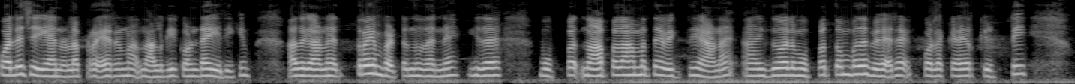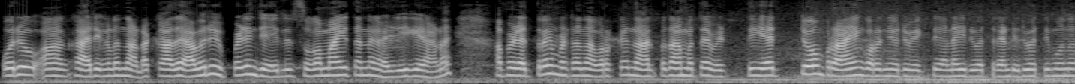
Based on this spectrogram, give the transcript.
കൊല ചെയ്യാനുള്ള പ്രേരണ നൽകിക്കൊണ്ടേയിരിക്കും. അത് കാരണം എത്രയും പെട്ടെന്ന് തന്നെ ഇത് മുപ്പത് നാൽപ്പതാമത്തെ വ്യക്തിയാണ്. ഇതുപോലെ മുപ്പത്തൊമ്പത് പേരെ കൊലക്കയർ കിട്ടി. ഒരു കാര്യങ്ങൾ നടക്കാതെ അവരും ഇപ്പോഴും ജയിലിൽ സുഖമായി തന്നെ കഴിയുകയാണ്. അപ്പോഴെത്രയും പെട്ടെന്ന് അവർക്ക് നാൽപ്പതാമത്തെ വ്യക്തി ഏറ്റവും പ്രായം കുറഞ്ഞ ഒരു വ്യക്തിയാണ് ഇരുപത്തിരണ്ട് ഇരുപത്തിമൂന്ന്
